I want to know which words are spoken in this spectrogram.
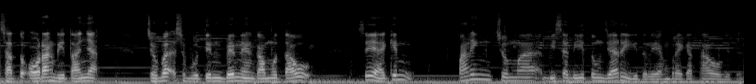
satu orang ditanya coba sebutin brand yang kamu tahu. Saya yakin paling cuma bisa dihitung jari gitu loh yang mereka tahu gitu.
